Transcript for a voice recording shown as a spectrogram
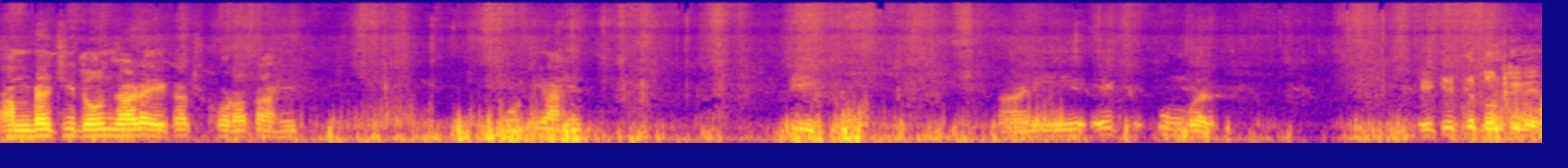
आंब्याची दोन झाडं एकाच खोडात आहेत. मोठी आहेत. ती आणि एक उंबर एक एक का दोन तीन आहेत.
